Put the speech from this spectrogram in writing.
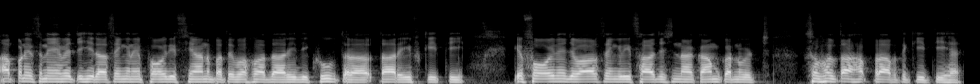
ਆਪਣੇ ਸੁਨੇਹੇ ਵਿੱਚ ਹੀਰਾ ਸਿੰਘ ਨੇ ਫੌਜ ਦੀ ਸਿਆਣਪ ਅਤੇ ਵਫਾਦਾਰੀ ਦੀ ਖੂਬ ਤਰ੍ਹਾਂ ਤਾਰੀਫ ਕੀਤੀ। ਕਿ ਫੌਜ ਨੇ ਜਵਾਹਰ ਸਿੰਘ ਦੀ ਸਾਜ਼ਿਸ਼ ਨਾਕਾਮ ਕਰਨ ਵਿੱਚ ਸਫਲਤਾ ਹ- ਪ੍ਰਾਪਤ ਕੀਤੀ ਹੈ।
